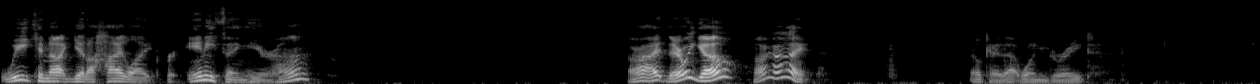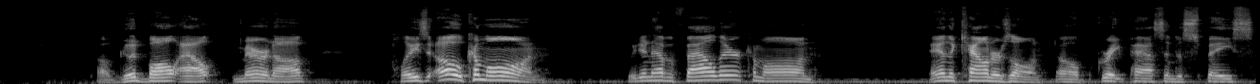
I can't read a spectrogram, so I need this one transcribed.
We cannot get a highlight for anything here, huh? All right, there we go. All right. Okay, that wasn't great. Oh, good ball out. Marinov plays it. Oh, come on. We didn't have a foul there? Come on. And the counter's on. Oh, great pass into space.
